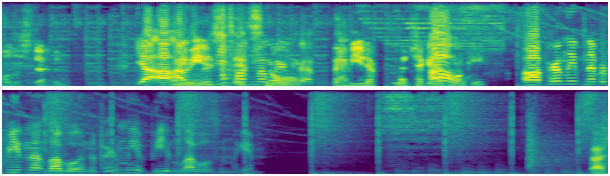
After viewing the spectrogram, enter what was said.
I'll just step in. Yeah, uh, What do I you was mean? busy It's- talking it's about normal. weird crap. Have you never seen a chicken as Oh. a monkey? Uh, apparently I've never beaten that level, and apparently I've beaten levels in the game. Bad.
